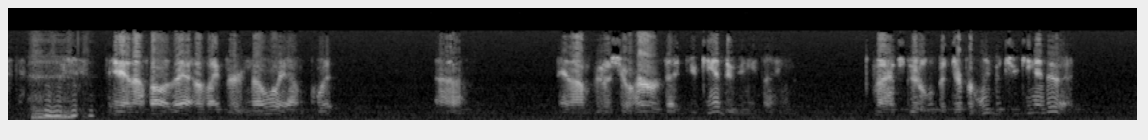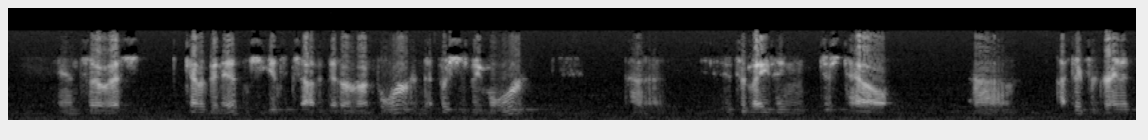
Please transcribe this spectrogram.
and I thought of that, and I was like, there's no way I'm quit. Uh, and I'm going to show her that you can do anything. I have to do it a little bit differently, but you can do it. And so that's kind of been it. And she gets excited that I run for her, and that pushes me more. Uh, it's amazing just how um, I took for granted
